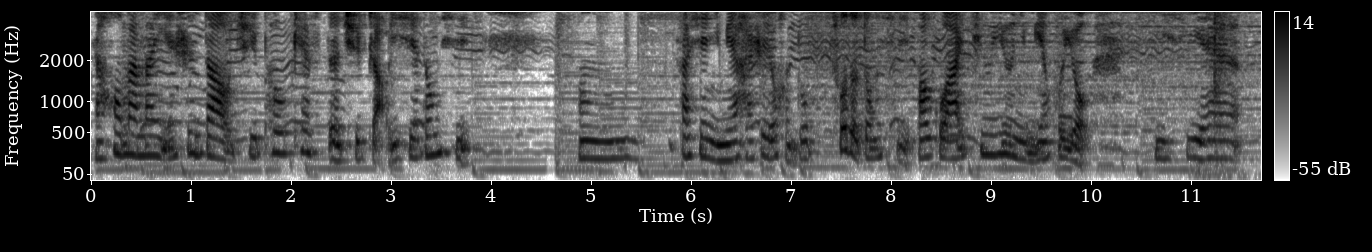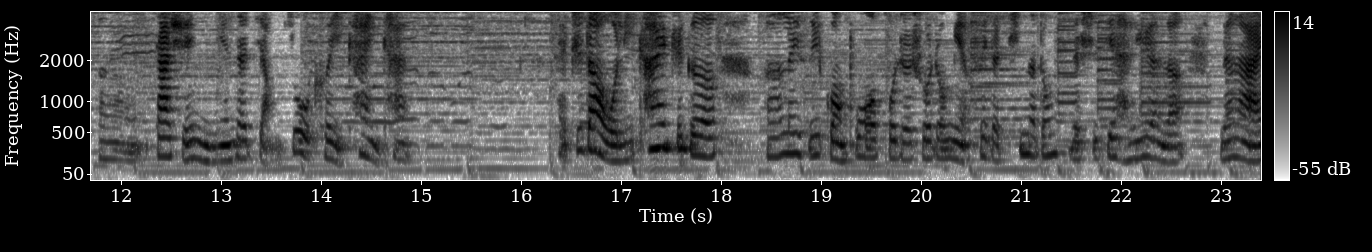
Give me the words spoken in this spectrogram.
然后慢慢延伸到去 Podcast 去找一些东西。嗯，发现里面还是有很多不错的东西，包括 iTunes 里面会有一些嗯大学里面的讲座可以看一看，才知道我离开这个。呃，类似于广播或者说这种免费的听的东西的世界很远了。原来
